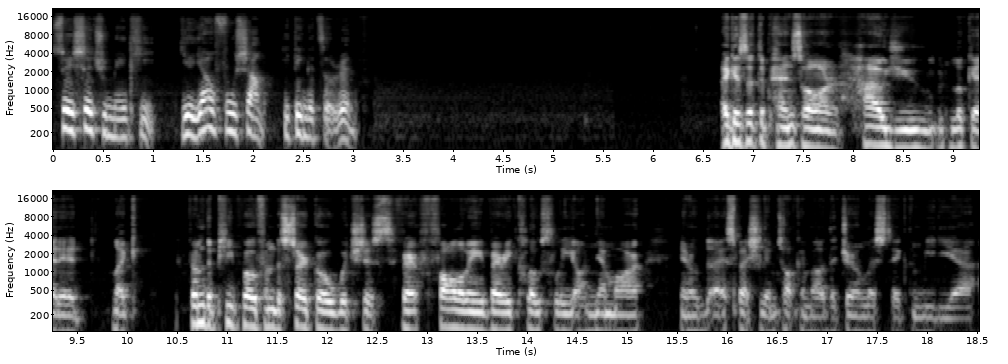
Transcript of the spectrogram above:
所以社群媒体也要负上一定的责任。I guess it depends on how you look at it. Like from the people from the circle, which is very following very closely on Myanmar. You know, especially I'm talking about the journalistic, the media.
